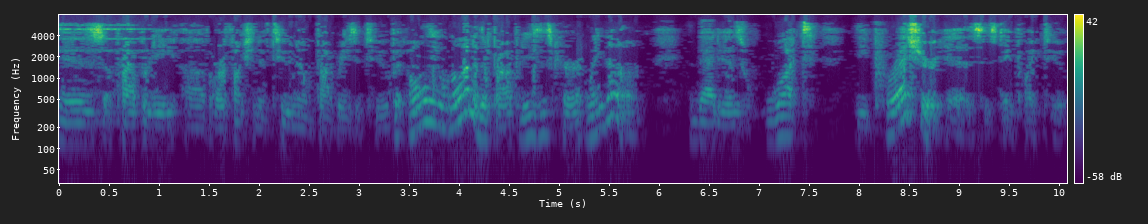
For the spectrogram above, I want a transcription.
is a property of, or a function of two known properties of 2, but only one of the properties is currently known. That is what the pressure is at state point 2.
